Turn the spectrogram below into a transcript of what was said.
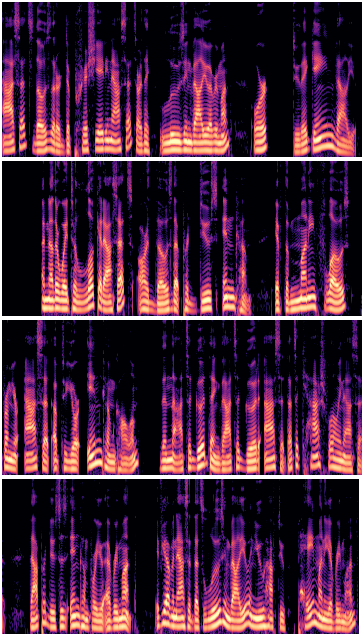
assets those that are depreciating assets? Are they losing value every month? Or do they gain value? Another way to look at assets are those that produce income. If the money flows from your asset up to your income column, then that's a good thing. That's a good asset. That's a cash flowing asset. That produces income for you every month. If you have an asset that's losing value and you have to pay money every month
